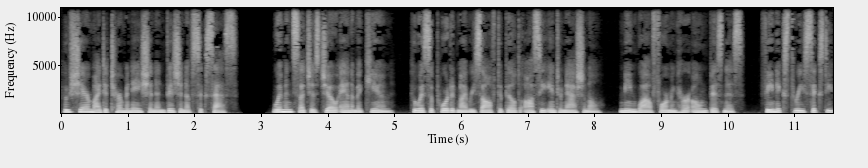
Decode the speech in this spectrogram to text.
who share my determination and vision of success. Women such as Joanna McCune, who has supported my resolve to build Aussie International, meanwhile forming her own business, Phoenix 360.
